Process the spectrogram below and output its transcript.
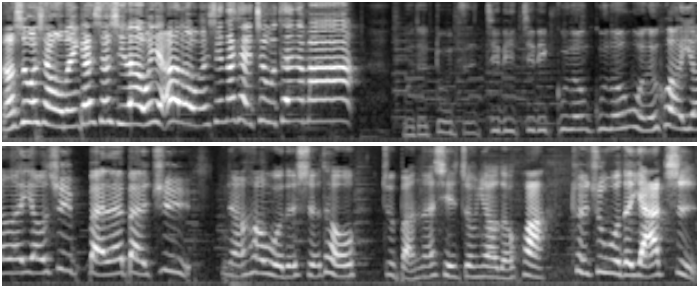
老师，我想我们应该休息了，我也饿了，我们现在可以吃午餐了吗？我的肚子叽哩叽哩，咕隆咕隆，我的话摇来摇去，摆来摆去，然后我的舌头就把那些重要的话推出我的牙齿，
